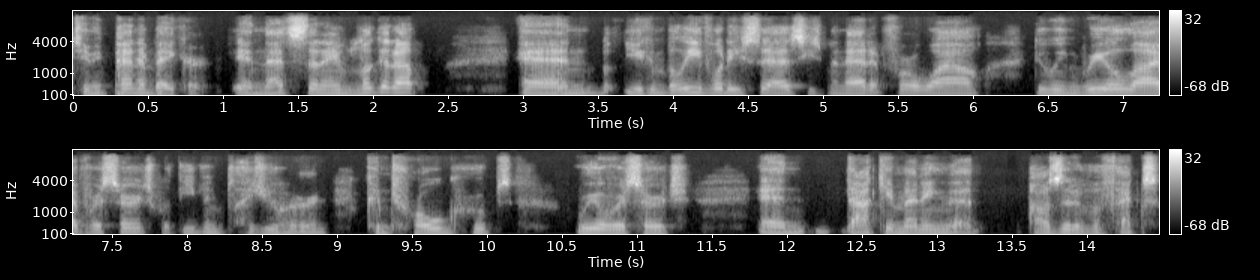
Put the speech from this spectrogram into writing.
Jimmy Pennebaker, and that's the name. Look it up, and you can believe what he says. He's been at it for a while, doing real live research with even, as you heard, control groups, real research, and documenting the positive effects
